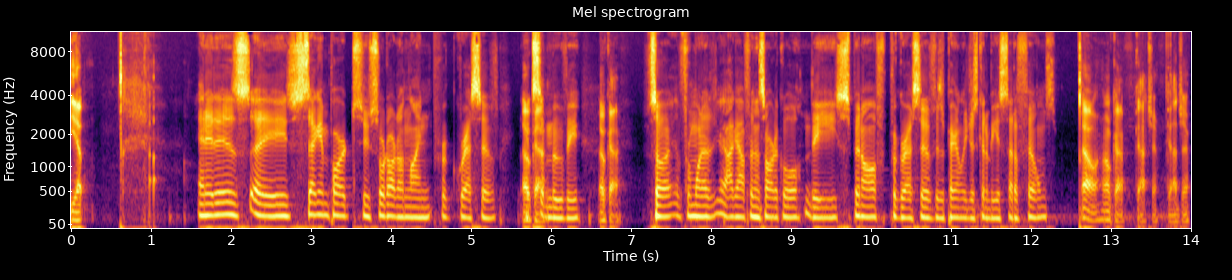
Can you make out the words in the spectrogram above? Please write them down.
Yep. And it is a second part to Sword Art Online Progressive. It's Okay. a movie. Okay. So uh, from what I got from this article, the spin-off Progressive is apparently just going to be a set of films. Oh, okay. Gotcha. Gotcha.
